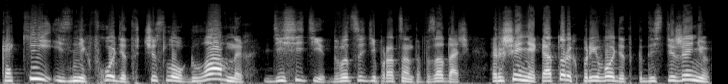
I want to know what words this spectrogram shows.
какие из них входят в число главных 10-20% задач, решение которых приводит к достижению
